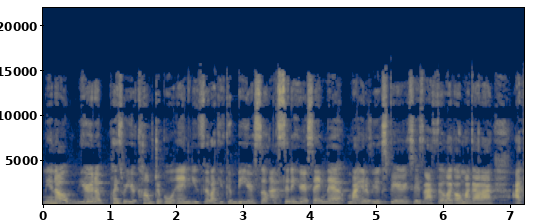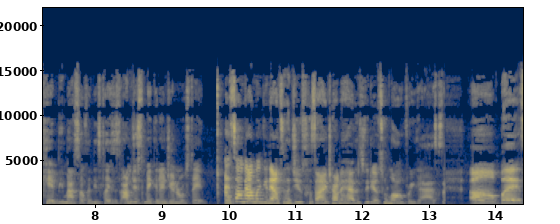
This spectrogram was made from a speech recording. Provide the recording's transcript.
you know, you're in a place where you're comfortable and you feel like you can be yourself. I'm sitting here saying that my interview experiences, I felt like, oh my God, I, I can't be myself in these places. I'm just making a general statement. And so now I'm gonna get down to the juice because I ain't trying to have this video too long for you guys. Um, but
